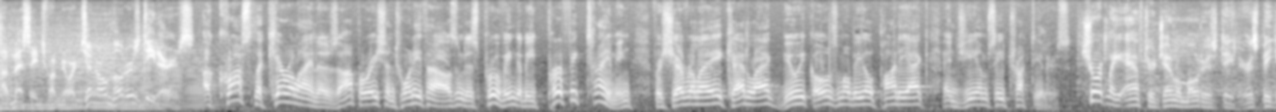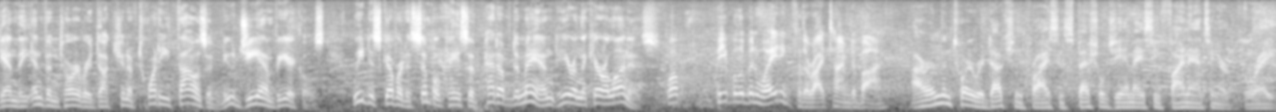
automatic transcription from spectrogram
A message from your General Motors dealers. Across the Carolinas, Operation 20,000 is proving to be perfect timing for Chevrolet, Cadillac, Buick, Oldsmobile, Pontiac, and GMC truck dealers. Shortly after General Motors dealers began the inventory reduction of 20,000 new GM vehicles, we discovered a simple case of pent up demand here in the Carolinas. Well, people have been waiting for the right time to buy. Our inventory reduction price and special GMAC financing are great.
